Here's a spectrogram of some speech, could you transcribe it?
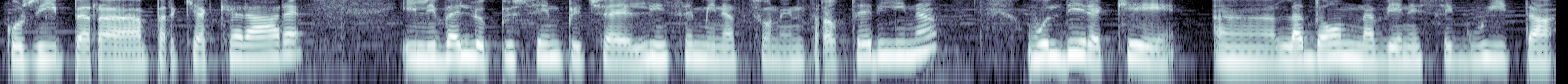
così per, per chiacchierare, il livello più semplice è l'inseminazione intrauterina, vuol dire che uh, la donna viene seguita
